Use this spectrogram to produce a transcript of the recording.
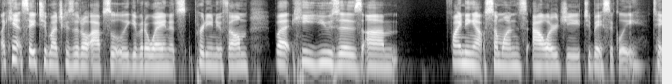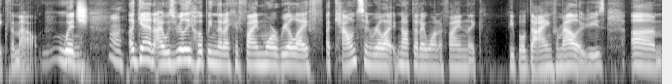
i can't say too much because it'll absolutely give it away and it's a pretty new film but he uses um, finding out someone's allergy to basically take them out which again i was really hoping that i could find more real life accounts and real life not that i want to find like people dying from allergies um,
